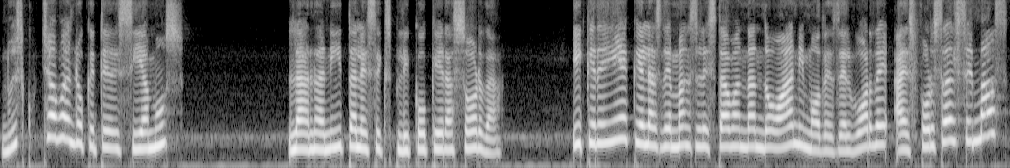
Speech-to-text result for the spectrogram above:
¿no escuchabas lo que te decíamos? La ranita les explicó que era sorda y creía que las demás le estaban dando ánimo desde el borde a esforzarse más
